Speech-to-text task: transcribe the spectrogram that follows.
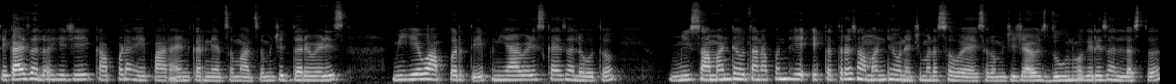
ते काय झालं? हे जे कापड आहे पारायण करण्याचं माझं म्हणजे दरवेळेस मी हे वापरते पण यावेळेस काय झालं होतं? मी सामान ठेवताना पण हे एकत्र सामान ठेवण्याची मला सवय आहे सगळं. म्हणजे ज्यावेळेस धुवून वगैरे झालं असतं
